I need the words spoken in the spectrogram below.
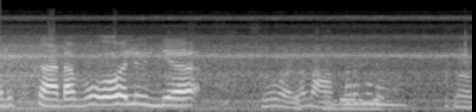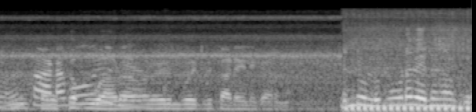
ഒരു കട പോലും ഇല്ല. ഇതിന്റെ ഉള്ളിൽ കൂടെ വരും തണുപ്പ്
